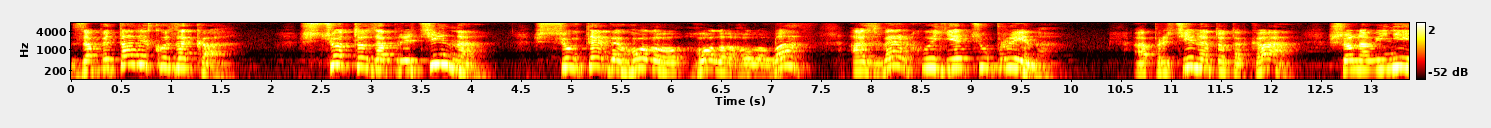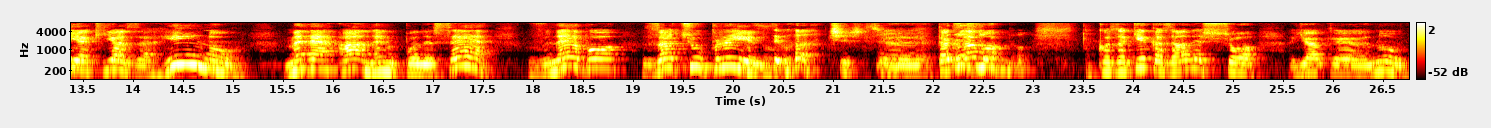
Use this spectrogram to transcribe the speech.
Запитали козака, що то за причина, що в тебе голо, гола голова, а зверху є чуприна. А причина то така, що на війні, як я загину, мене ангел понесе в небо за чуприну. Ти бачиш, Е, так само. Козаки казали, що як е, ну,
